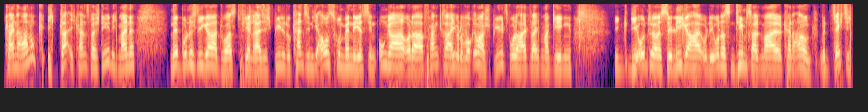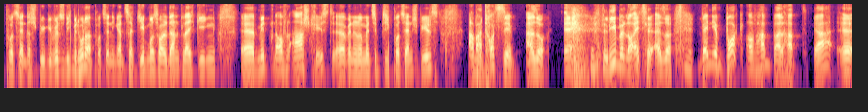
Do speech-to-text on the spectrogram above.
keine Ahnung. Ich, klar, ich kann es verstehen. Ich meine, ne, Bundesliga, du hast 34 Spiele, du kannst sie nicht ausruhen, wenn du jetzt in Ungarn oder Frankreich oder wo auch immer spielst, wo du halt vielleicht mal gegen die, unterste Liga halt oder die untersten Teams halt mal, keine Ahnung, mit 60 Prozent das Spiel gewinnst und nicht mit 100 Prozent die ganze Zeit geben musst, weil du dann vielleicht gegen äh, mitten auf den Arsch kriegst, äh, wenn du nur mit 70 Prozent spielst. Aber trotzdem, also äh, liebe Leute, also wenn ihr Bock auf Handball habt, ja, äh,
